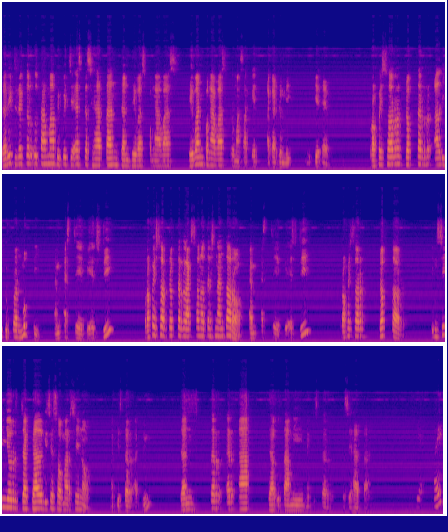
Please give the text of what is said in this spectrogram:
dari Direktur Utama BPJS Kesehatan dan Dewas Pengawas Dewan Pengawas Rumah Sakit Akademik UGM. Profesor Dr. Ali Gufron Mukti, MSc PhD, Profesor Dr. Laksono Trisnantoro, MSc PhD, Profesor Dr. Insinyur Jagal Wiseso Marseno, Magister Agni, dan Dr. RA Utami, Magister Kesehatan. Ya, baik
